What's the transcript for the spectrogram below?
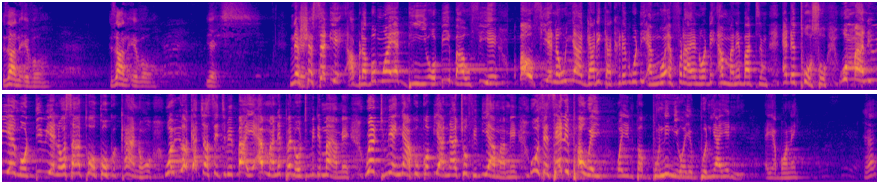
Is that an evil? Is that an evil? Yes. Na hwɛ sɛdeɛ abrabɔ mu ayɛ din obi ba wo fie. Ɔba wo fie na wonya agare kakra bi wode ɛngo ɛfraeɛ na ɔde ama ne batem ɛde too so. Womaa ne wie ma ɔdi wie na ɔsan tɔɔ kooko kaa ne ho. Wɔwie ɔka kyerɛ sɛ tumi baayɛ ɛma ne pɛ na ɔtumi de maa me. Woantumi anya akokɔ bi anaa atwofi bi ama me. Wo sɛ sɛ nipa wei wɔyɛ nipa bɔne ni ɔyɛ bɔne ayɛ ni. Ɛyɛ bɔne. Yes.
